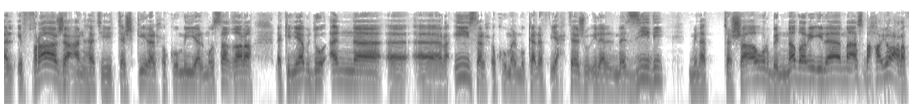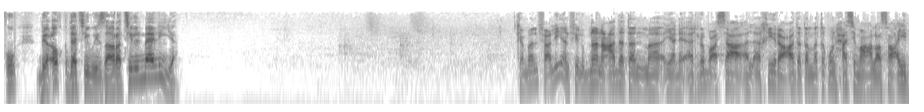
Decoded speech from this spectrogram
الإفراج عن هذه التشكيلة الحكومية المصغرة لكن يبدو أن أه، أه، رئيس الحكومة المكلف يحتاج إلى المزيد من التشاور بالنظر إلى ما أصبح يعرف بعقدة وزارة المالية. كمال. فعليا في لبنان عادة ما يعني الربع ساعة الأخيرة عادة ما تكون حاسمة على صعيد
